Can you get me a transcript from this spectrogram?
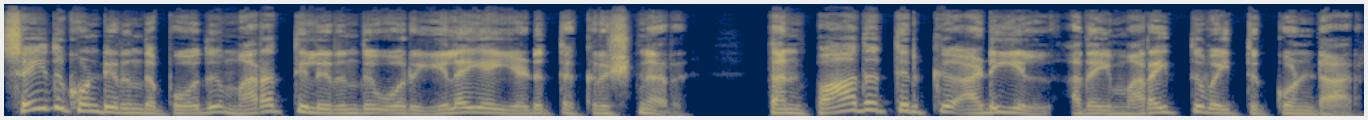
செய்து கொண்டிருந்தபோது மரத்திலிருந்து ஒரு இலையை எடுத்த கிருஷ்ணர் தன் பாதத்திற்கு அடியில் அதை மறைத்து வைத்துக் கொண்டார்.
